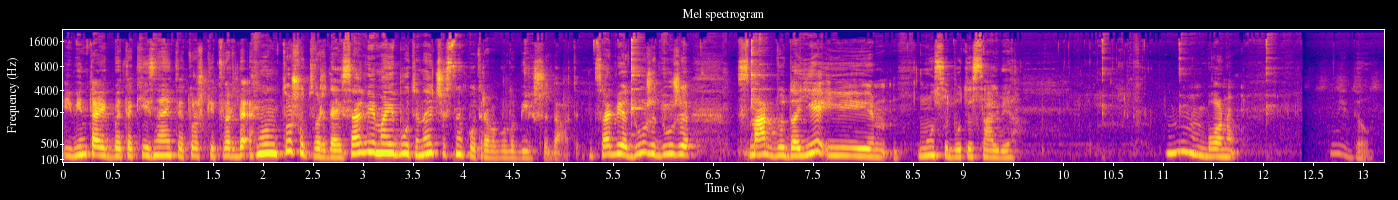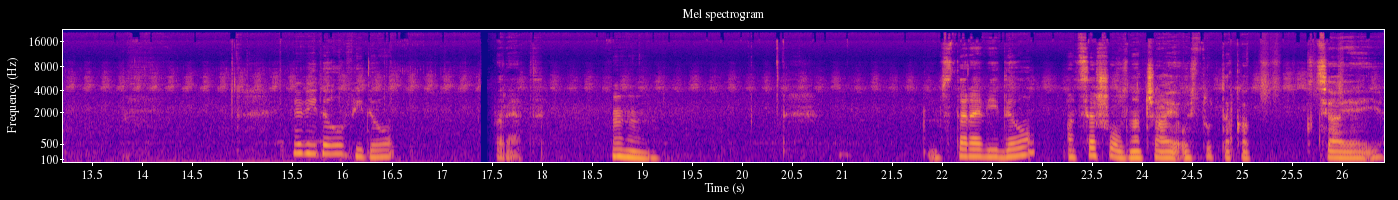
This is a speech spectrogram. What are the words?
І він так, якби такий, знаєте, трошки тверде. Ну, не то, що твердий. Сальвія має бути, навіть чеснику треба було більше дати. Сальвія дуже-дуже смак додає і мусить бути сальвія. Боно. Відео. Відео, відео. Вперед. Угу. Старе відео. А це що означає? Ось тут така ця є.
